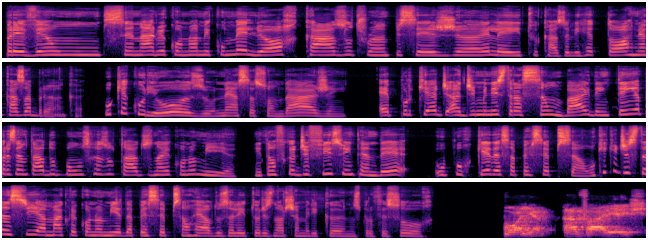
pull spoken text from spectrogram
prevê um cenário econômico melhor caso Trump seja eleito, caso ele retorne à Casa Branca. O que é curioso nessa sondagem é porque a administração Biden tem apresentado bons resultados na economia. Então fica difícil entender o porquê dessa percepção. O que, que distancia a macroeconomia da percepção real dos eleitores norte-americanos, professor? Olha, há várias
